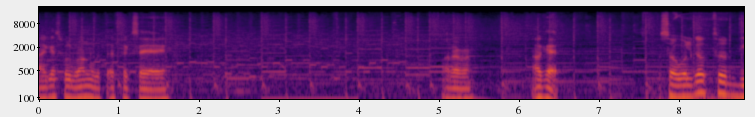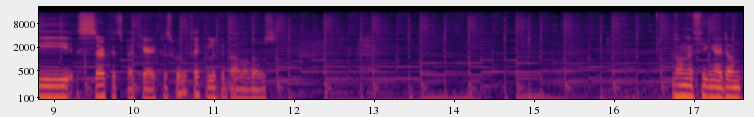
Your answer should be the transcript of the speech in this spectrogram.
I guess we'll run with FXAA. Whatever. Okay. So we'll go to the circuits back here, because we'll take a look at all of those. The only thing I don't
